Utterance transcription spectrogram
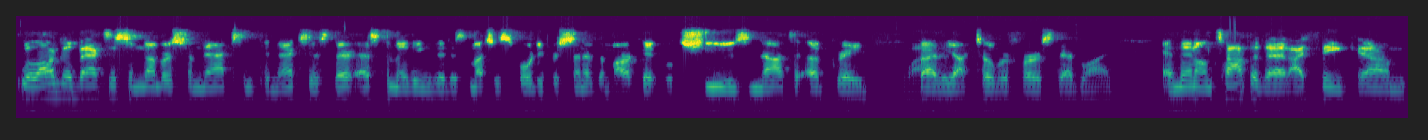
Well, I'll go back to some numbers from NACS and Conexxus. They're estimating that as much as 40% of the market will choose not to upgrade wow. by the October 1st deadline. And then on top of that, I think um,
